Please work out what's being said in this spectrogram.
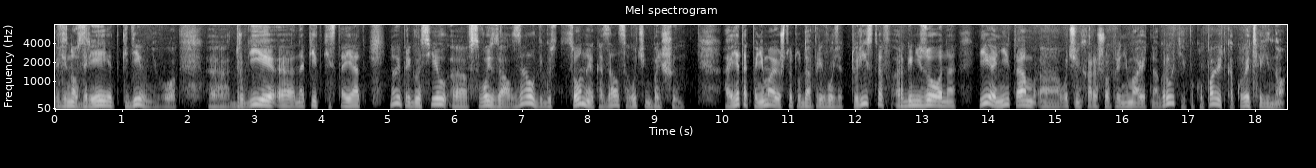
вино зреет, где у него э, другие э, напитки стоят. Ну и пригласил э, в свой зал. Зал дегустационный оказался очень большим. А я так понимаю, что туда привозят туристов организованно, и они там очень хорошо принимают на грудь и покупают какое-то вино.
